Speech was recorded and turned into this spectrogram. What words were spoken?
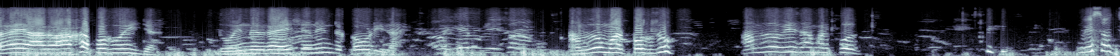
અરે યાર આખા પગ વહી જાય તો અંદર કાંઈ હશે નહીં ને તો કવડી જાય આમ જો માર પગ જો. આમ જો વીસા માર પગ વીસો જ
